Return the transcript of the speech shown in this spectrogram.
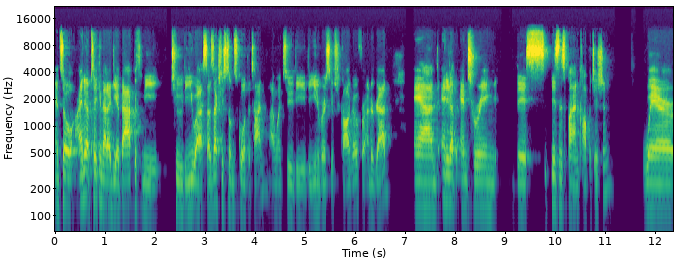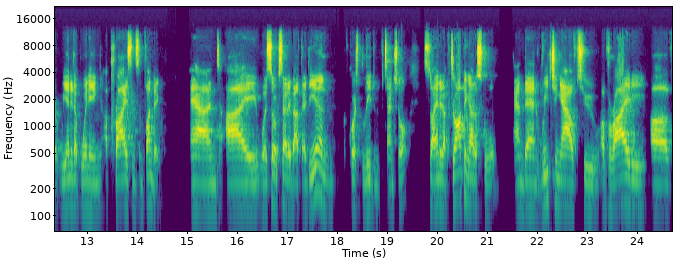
And so I ended up taking that idea back with me to the US. I was actually still in school at the time. I went to the, the University of Chicago for undergrad and ended up entering this business plan competition where we ended up winning a prize and some funding. And I was so excited about the idea and, of course, believed in the potential. So I ended up dropping out of school and then reaching out to a variety of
